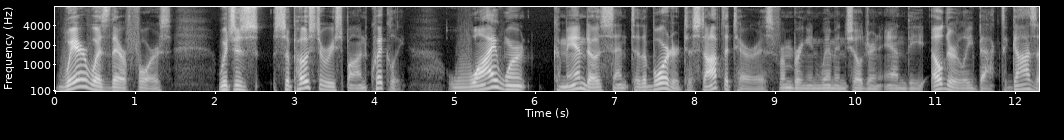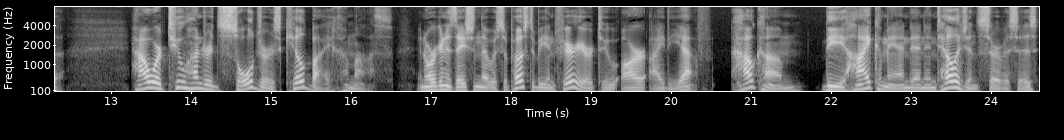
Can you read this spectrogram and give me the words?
Where was their force, which is supposed to respond quickly? Why weren't commandos sent to the border to stop the terrorists from bringing women, children, and the elderly back to Gaza? How were 200 soldiers killed by Hamas, an organization that was supposed to be inferior to our IDF? How come the high command and intelligence services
